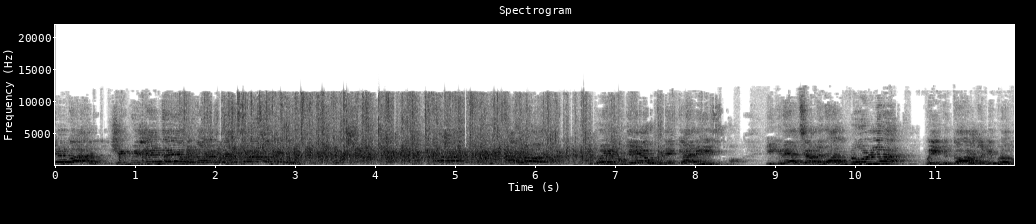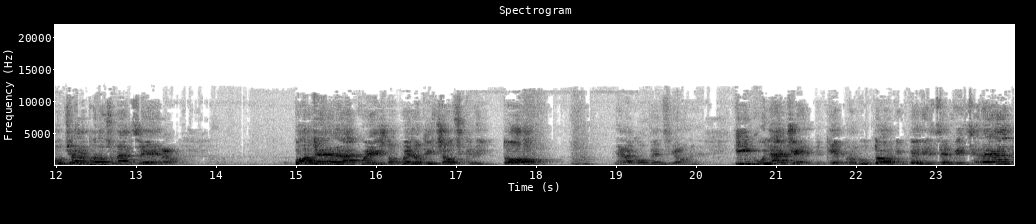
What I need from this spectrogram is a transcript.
che vale 500 euro per creazione allora quindi è un meccanismo di creazione dal nulla quindi costo di produzione prossimo a zero. Potere d'acquisto quello che ci ho scritto nella convenzione in cui la gente che è produttore di beni e servizi reali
